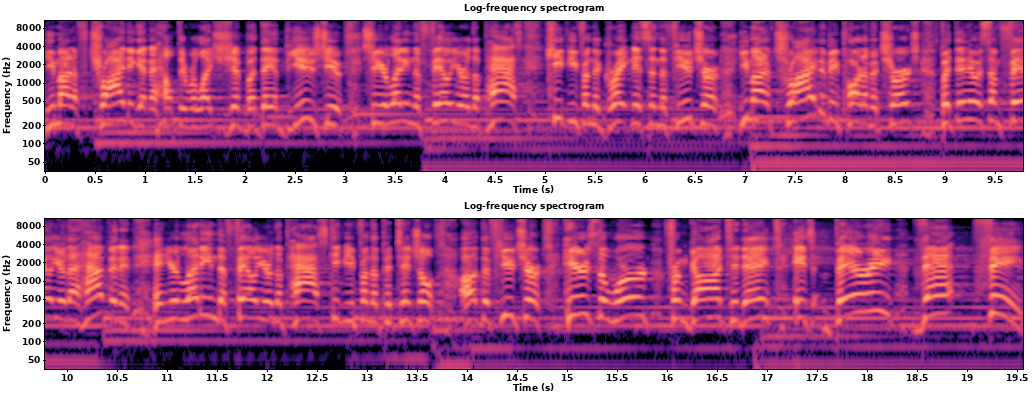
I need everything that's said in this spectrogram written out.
You might have tried to get in a healthy relationship, but they abused you, so you're letting the failure of the past keep you from the greatness in the future. You might have tried to be part of a church, but then there was some failure that happened, and, and you're letting the failure of the past keep you from the potential of the future. Here's the word from God today it's bury that thing.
